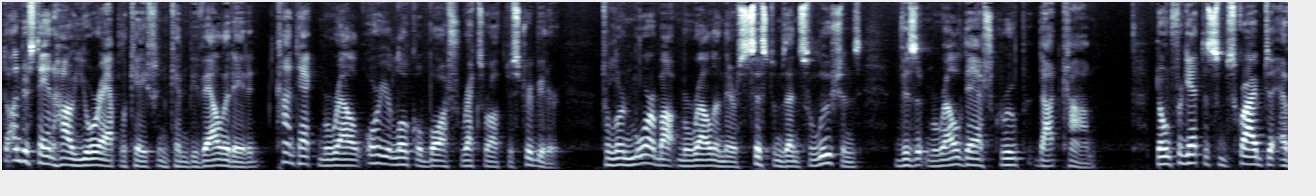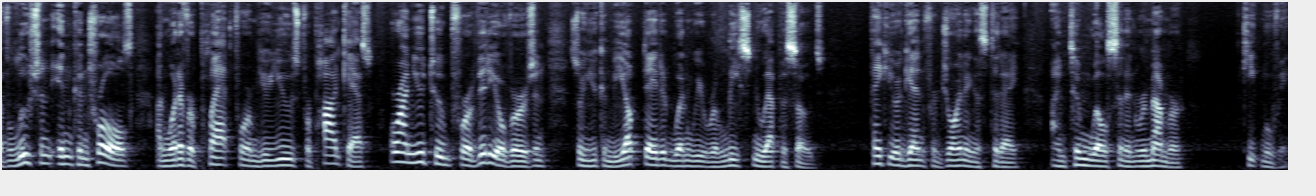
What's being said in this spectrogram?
To understand how your application can be validated, contact Morrell or your local Bosch Rexroth distributor. To learn more about Morrell and their systems and solutions, visit morrell-group.com. Don't forget to subscribe to Evolution in Controls on whatever platform you use for podcasts or on YouTube for a video version so you can be updated when we release new episodes. Thank you again for joining us today. I'm Tim Wilson, and remember, keep moving.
